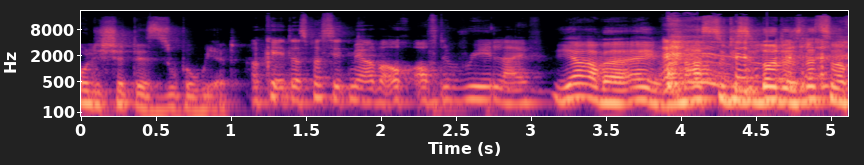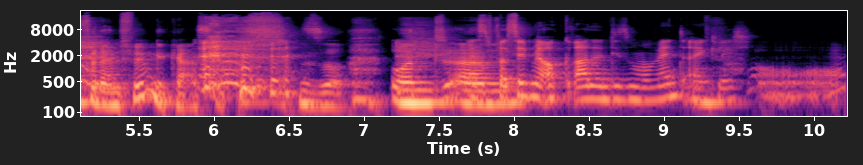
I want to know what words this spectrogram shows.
Holy shit, der ist super weird. Okay, das passiert mir aber auch auf dem Real Life. Ja, aber ey, wann hast du diese Leute das letzte Mal für deinen Film gecastet? So. Und, ähm, das passiert mir auch gerade in diesem Moment eigentlich. Oh.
